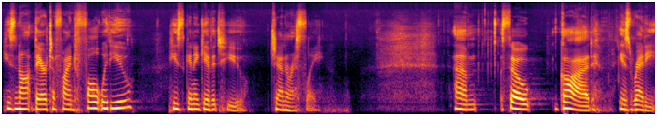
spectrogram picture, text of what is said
He's not there to find fault with you, He's going to give it to you generously. Um, so, God is ready.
